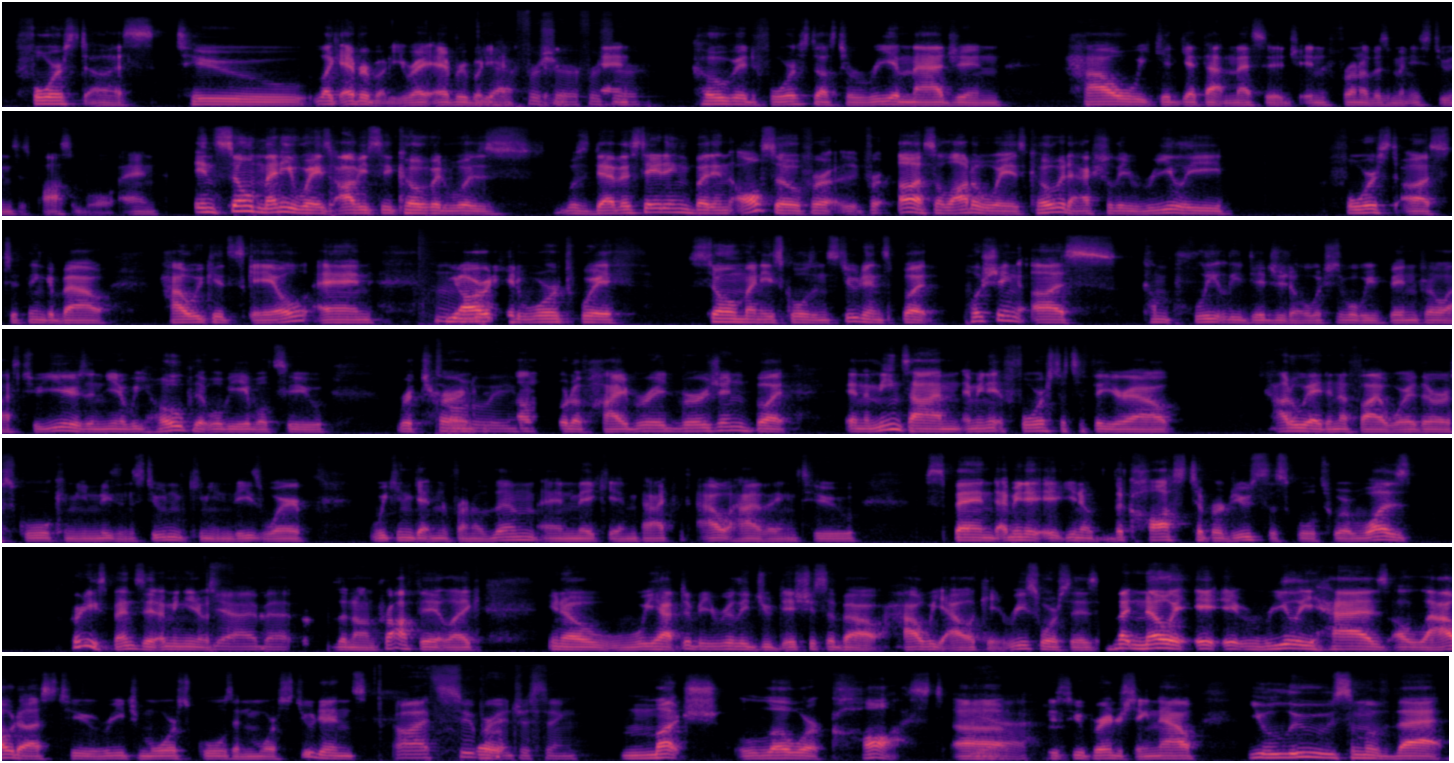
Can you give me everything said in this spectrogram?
forced us to like everybody, right? Everybody yeah, for COVID. sure, for And sure. COVID forced us to reimagine how we could get that message in front of as many students as possible. And in so many ways, obviously COVID was was devastating, but in also for for us, a lot of ways, COVID actually really forced us to think about how we could scale. And we Hmm. already had worked with so many schools and students, but pushing us completely digital, which is what we've been for the last two years. And you know, we hope that we'll be able to return Totally. some sort of hybrid version. But in the meantime, I mean, it forced us to figure out how do we identify where there are school communities and student communities where we can get in front of them and make impact without having to spend. I mean, it, it- you know, the cost to produce the school tour was pretty expensive. I mean, you know, yeah, I bet the nonprofit, like, you know, we have to be really judicious about how we allocate resources. But no, it, it really has allowed us to reach more schools and more students. Oh, that's super interesting. Much lower cost. Uh, yeah. Is super interesting. Now, you lose some of that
